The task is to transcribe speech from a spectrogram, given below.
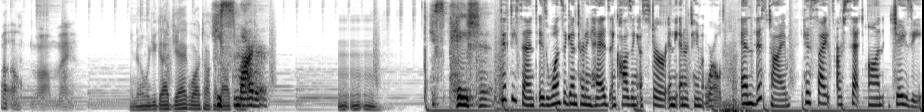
Uh oh. Oh man. You know when you got Jaguar talking He's about this. smarter. Mm-mm-mm. He's patient. 50 Cent is once again turning heads and causing a stir in the entertainment world. And this time, his sights are set on Jay Z.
